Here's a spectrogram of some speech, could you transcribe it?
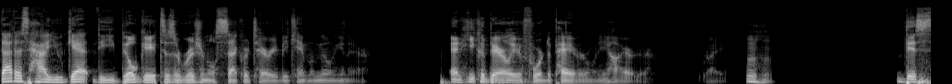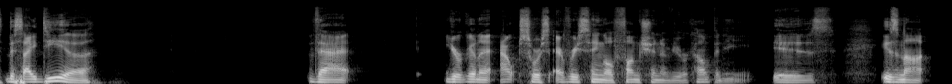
that is how you get the Bill Gates' original secretary became a millionaire. And he could barely afford to pay her when he hired her. Right. Mm-hmm. This this idea that you're going to outsource every single function of your company is is not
